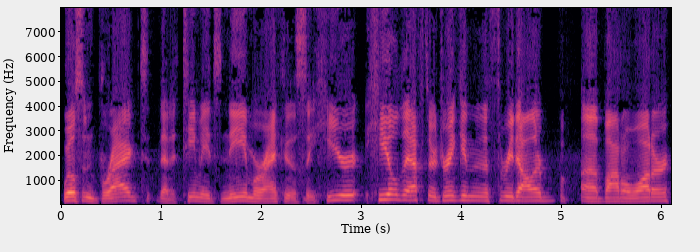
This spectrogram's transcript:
Wilson bragged that a teammate's knee miraculously healed after drinking the $3 uh, bottle of water,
